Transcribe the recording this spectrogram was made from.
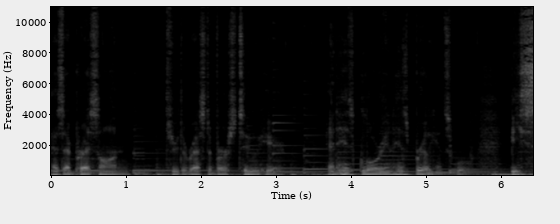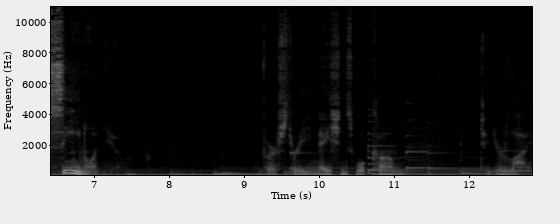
As I press on through the rest of verse 2 here, and His glory and His brilliance will be seen on you verse 3 Nations will come to your light,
